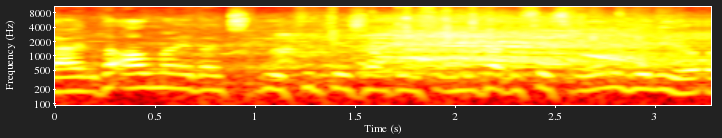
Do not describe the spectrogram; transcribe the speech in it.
Yani ta Almanya'dan çıkıyor. Türkiye şampiyonası milli takım seçmelerine geliyor.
